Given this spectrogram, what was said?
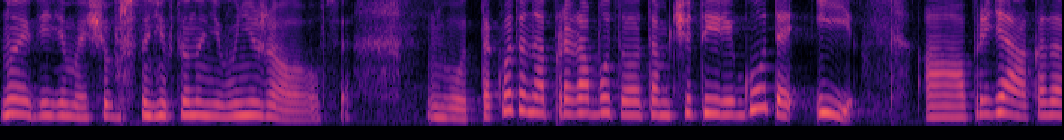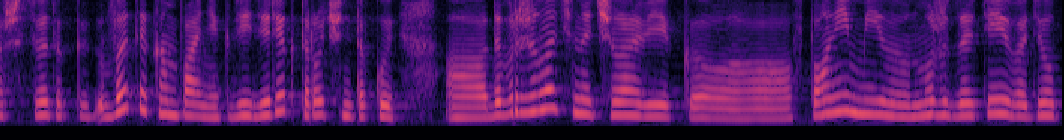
Ну и, видимо, еще просто никто на него не жаловался. Вот. Так вот, она проработала там 4 года, и а, придя, оказавшись в, эту, в этой компании, где директор очень такой а, доброжелательный человек, а, вполне милый, он может зайти в отдел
